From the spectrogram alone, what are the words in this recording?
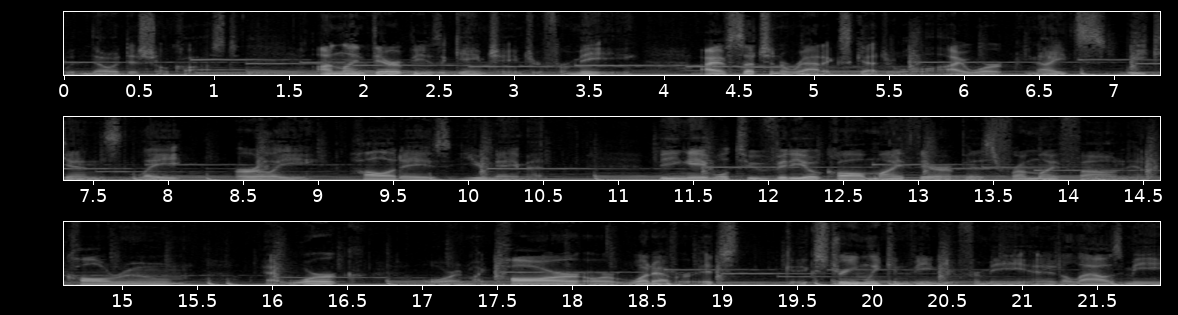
with no additional cost. Online therapy is a game changer for me. I have such an erratic schedule. I work nights, weekends, late, early, holidays, you name it. Being able to video call my therapist from my phone in a call room, at work, or in my car, or whatever, it's extremely convenient for me and it allows me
